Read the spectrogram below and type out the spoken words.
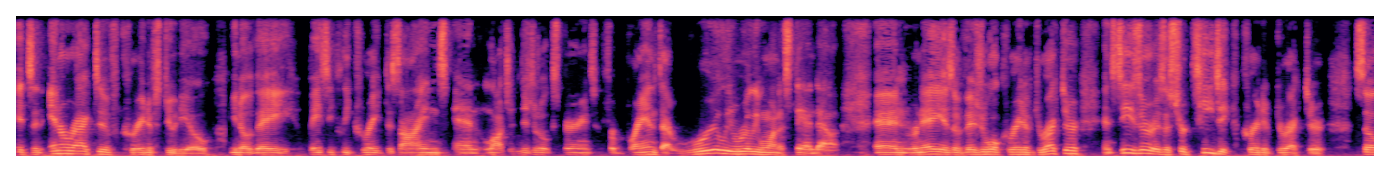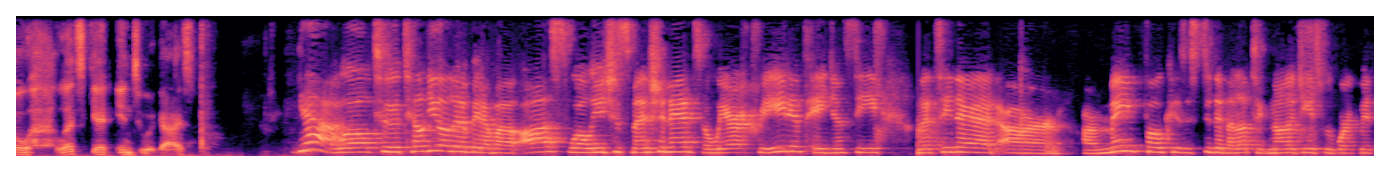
It's an interactive creative studio. You know, they basically create designs and launch a digital experience for brands that really, really want to stand out. And Renée is a visual creative director, and César is a strategic creative director. So, let's get into it, guys. Yeah, well, to tell you a little bit about us, well, you just mentioned it. So, we are a creative agency Let's say that our our main focus is to develop technologies. We work with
